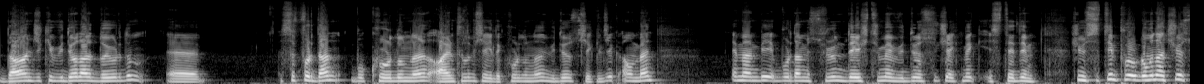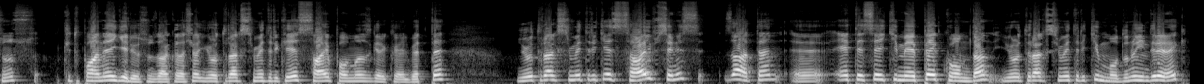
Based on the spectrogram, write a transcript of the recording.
daha önceki videolarda duyurdum. E, sıfırdan bu kurulumların ayrıntılı bir şekilde kurulumların videosu çekilecek ama ben hemen bir buradan bir sürüm değiştirme videosu çekmek istedim. Şimdi Steam programını açıyorsunuz. Kütüphaneye geliyorsunuz arkadaşlar. Euro Truck 2'ye sahip olmanız gerekiyor elbette. Euro Truck 2'ye sahipseniz zaten e, ets2mp.com'dan Euro Truck 2 modunu indirerek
